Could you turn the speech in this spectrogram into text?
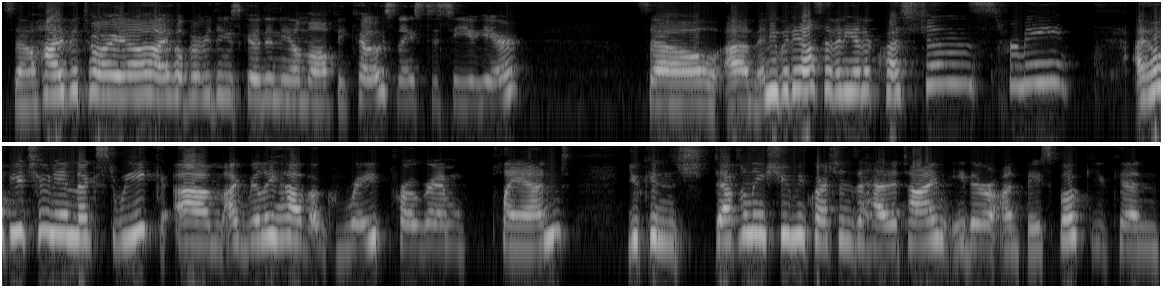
So, hi, Victoria. I hope everything's good in the Amalfi Coast. Nice to see you here. So, um, anybody else have any other questions for me? I hope you tune in next week. Um, I really have a great program planned. You can sh- definitely shoot me questions ahead of time, either on Facebook. You can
